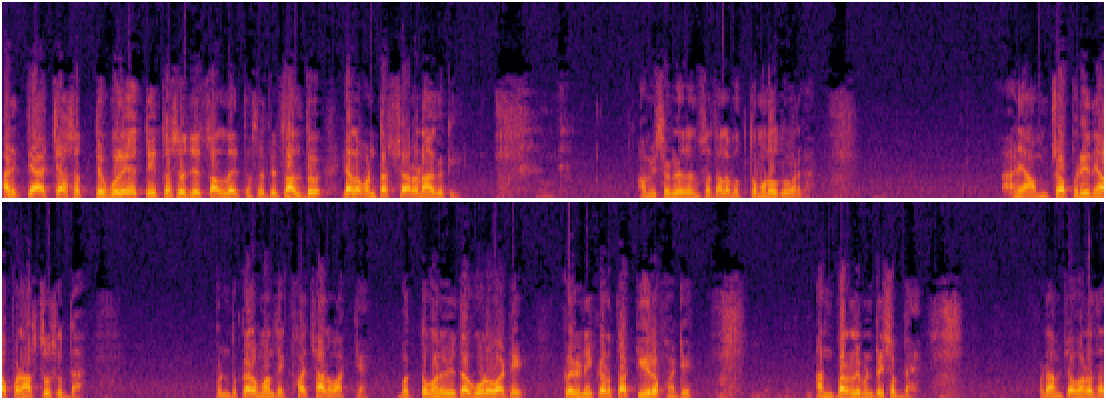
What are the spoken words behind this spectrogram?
आणि त्याच्या सत्तेमुळे ते तसं जे चाललंय तसं ते चालतं याला म्हणतात शरणागती. आम्ही सगळेजण स्वतःला भक्त म्हणवतो बरं का. आणि आमच्या परीने आपण असतो सुद्धा. पण तुकारामांचं एक फार छान वाक्य आहे. भक्त म्हणविता गोड वाटे करणे करता तीर फाटे. अनपार्लमेंटरी शब्द आहे. पण आमच्या भारतात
